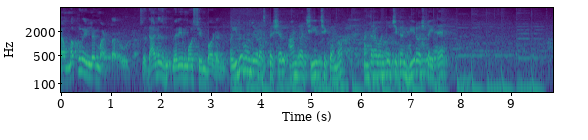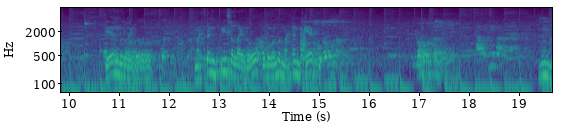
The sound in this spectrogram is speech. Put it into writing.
ನಮ್ಮ ಮಕ್ಕಳು ಇಲ್ಲೇ ಮಾಡ್ತಾರೆ ಊಟ. So that is very most important ಇದು ಒಂದು ಇವರ ಸ್ಪೆಷಲ್ ಆಂಧ್ರ ಚಿಲ್ಲಿ ಚಿಕನ್ ನಂತರ ಬಂದು ಚಿಕನ್ ಗೀ ರೋಸ್ಟ್ ಐತೆ. ಏನು ಗುರು ಇದು? ಮಟನ್ ಪೀಸ್ ಅಲ್ಲ ಇದು. ಇದು ಒಂದು ಮಟನ್ ಕೇಕು ಹ್ಮ್.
